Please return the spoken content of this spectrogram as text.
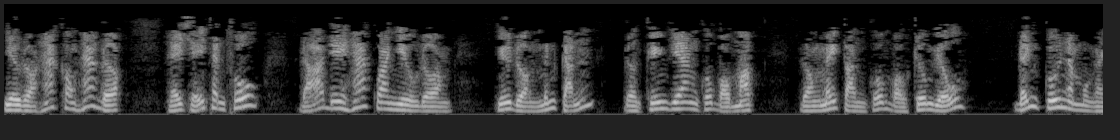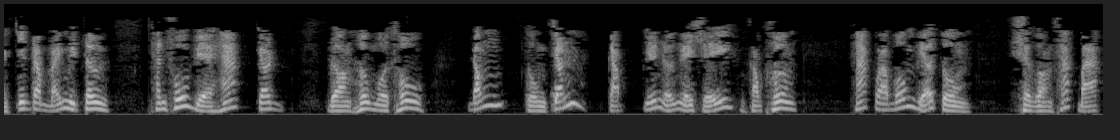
nhiều đoàn hát không hát được, nghệ sĩ Thanh Phú đã đi hát qua nhiều đoàn như đoàn Minh Cảnh, đoàn Kiên Giang của bầu Mật, đoàn Mấy Tầng của bầu Trương Vũ. Đến cuối năm 1974, Thanh Phú về hát cho đoàn Hương Mùa Thu, đóng tuần chánh cặp với nữ nghệ sĩ Ngọc Hương, hát qua bốn vở tuồng, Sài Gòn Thác Bạc,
